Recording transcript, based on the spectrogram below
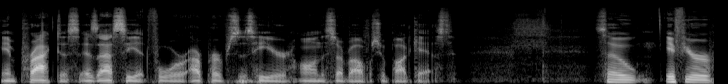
in practice as I see it for our purposes here on the Survival Show podcast. So, if you're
